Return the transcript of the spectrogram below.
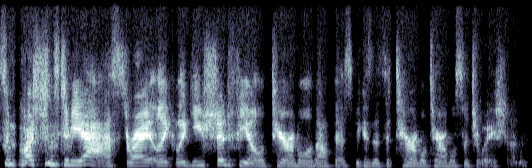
some questions to be asked right like like you should feel terrible about this because it's a terrible terrible situation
